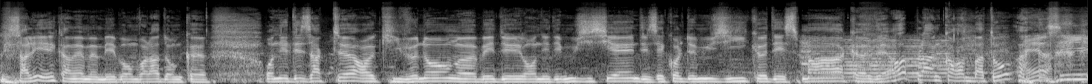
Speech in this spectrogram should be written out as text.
mais ça l'est hein, quand même. Mais bon voilà, donc euh, on est des acteurs qui venons, euh, on est des musiciens, des écoles de musique, des SMAC, hop là encore un bateau. Merci.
